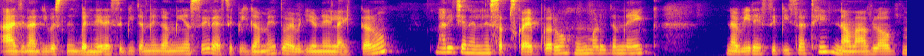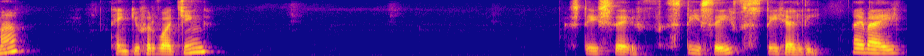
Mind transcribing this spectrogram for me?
આજના દિવસની બંને રેસીપી તમને ગમી હશે. રેસીપી ગમે તો આ વિડીયોને લાઇક કરો. મારી ચેનલને સબસ્ક્રાઈબ કરો. હું મળું તમને એક નવી રેસીપી સાથે નવા વ્લોગમાં. Thank you for watching stay safe stay safe stay healthy bye bye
